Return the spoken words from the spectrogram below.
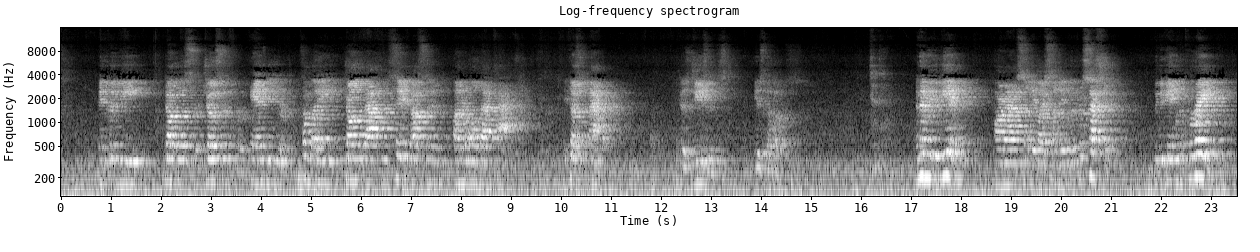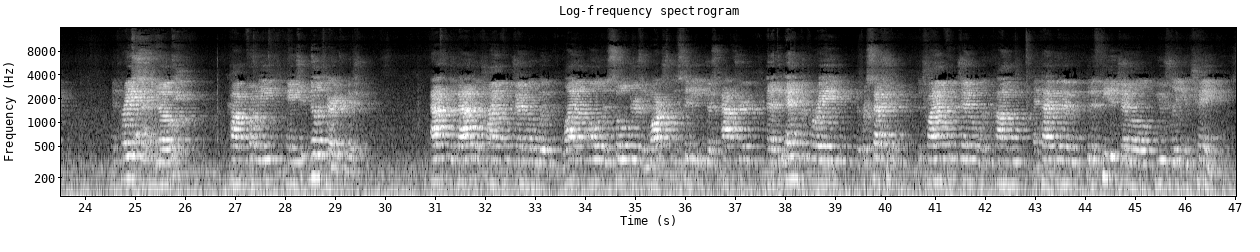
It could be Douglas or Joseph or Andy or somebody, John the Baptist, St. Augustine, under all that hat. It doesn't matter. Because Jesus is the host. And then we begin our Mass Sunday by Sunday with a procession. We a. And parades, as you know, come from the ancient military tradition. After the battle, the triumphant general would line up all of his soldiers and march to the city he just captured. And at the end of the parade, the procession, the triumphant general would come and have the, the defeated general, usually in chains.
